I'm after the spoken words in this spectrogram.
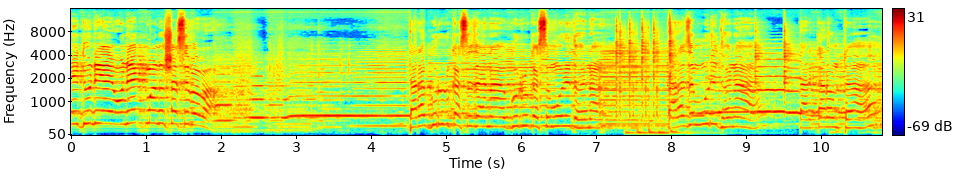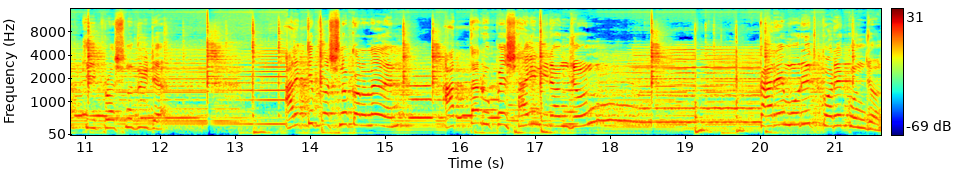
এই দুনিয়ায় অনেক মানুষ আছে বাবা। তারা গুরুর কাছে যায় না, গুরুর কাছে মুরিদ হয় না। তারা যে মুরিদ ধয় না, তার কারণটা কি? প্রশ্ন দুইটা। আরেকটি প্রশ্ন করলেন আত্মা রূপে সাই নিরঞ্জন করে কুঞ্জন।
